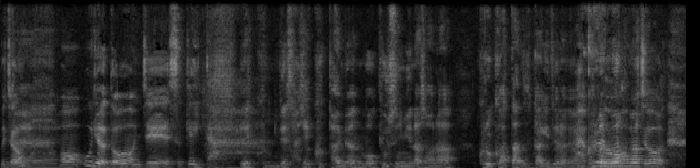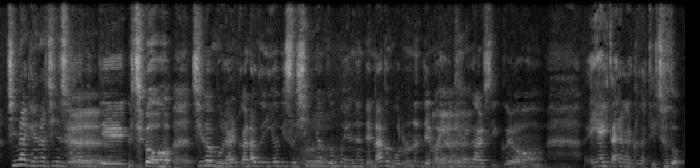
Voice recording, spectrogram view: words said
그죠? 네. 어, 우려도 이제 섞여 있다. 네, 그- 근데 사실 급하면 뭐 교수님이나 저나 그럴 것 같다는 생각이 들어요. 아 그래요 그죠 진하게나 진 사람인데 그죠 네. 지가 뭘 할까 나도 여기서 10년 네. 근무했는데 나도 모르는데 막 이렇게 네. 생각할 수 있고요 AI 따라갈 것 같아요 저도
